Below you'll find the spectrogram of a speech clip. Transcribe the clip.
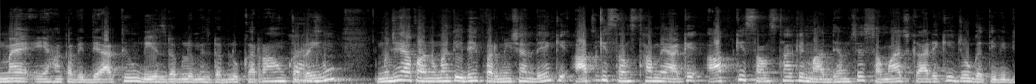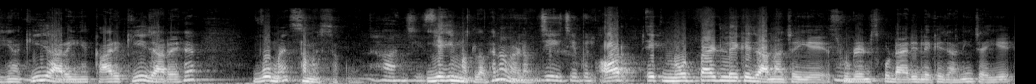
मैं यहाँ का विद्यार्थी हूँ B S W M S W कर रहा हूँ कर हाँ रही हूँ। मुझे आप अनुमति दें परमिशन दें कि आपकी संस्था में आके आपकी संस्था के माध्यम से समाज कार्य की जो गतिविधियाँ की जा रही हैं कार्य किए जा रहे हैं वो मैं समझ सकूँ। हाँ जी। यही मतलब है ना मैडम? जी जी बिल्कुल। और एक नोट पैड लेके जाना चाहिए स्टूडेंट्स हम्म। को डायरी लेके जानी चाहिए।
